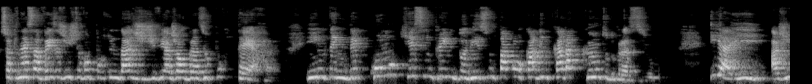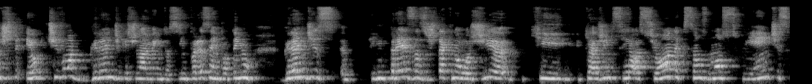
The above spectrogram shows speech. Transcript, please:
só que nessa vez a gente teve a oportunidade de viajar o Brasil por terra e entender como que esse empreendedorismo está colocado em cada canto do Brasil. E aí, a gente, eu tive um grande questionamento, assim, por exemplo, eu tenho grandes eh, empresas de tecnologia que, que a gente se relaciona, que são os nossos clientes,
